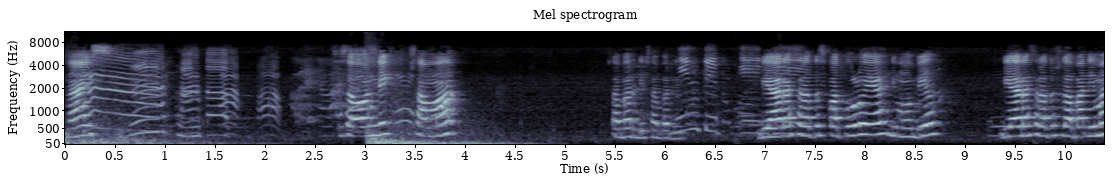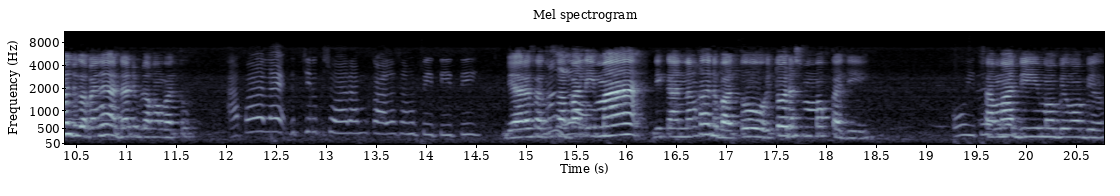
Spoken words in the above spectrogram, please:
Nice. Hmm, mantap. Sisa Onik sama Sabar di sabar di. Di arah 140 ya di mobil. Di arah 185 juga kayaknya ada di belakang batu. Apa le kecil suaramu kalah sama PTT? Di arah 185 di kanan kan ada batu. Itu ada smoke tadi. Oh itu. Sama di mobil-mobil.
